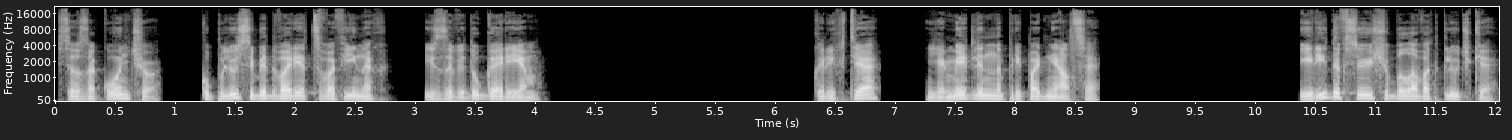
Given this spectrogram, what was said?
все закончу, куплю себе дворец в Афинах и заведу гарем. Кряхтя, я медленно приподнялся. Ирида все еще была в отключке.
